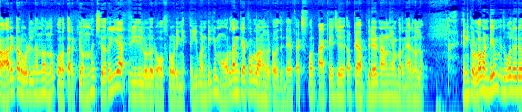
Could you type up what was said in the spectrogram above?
ടാറിട്ട റോഡിൽ നിന്ന് ഒന്ന് പുറത്തിറക്കി. ഒന്ന് ചെറിയ രീതിയിലുള്ള ഒരു ഓഫ് റോഡിങ് ഈ വണ്ടിക്ക് മോർ ദാൻ കേപ്പബിൾ ആണ് കേട്ടോ ഇതിന്റെ എഫ് എക്സ് ഫോർ പാക്കേജ് ഒക്കെ അപ്ഗ്രേഡ് ആണെന്ന് ഞാൻ പറഞ്ഞായിരുന്നല്ലോ. എനിക്കുള്ള വണ്ടിയും ഇതുപോലെ ഒരു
